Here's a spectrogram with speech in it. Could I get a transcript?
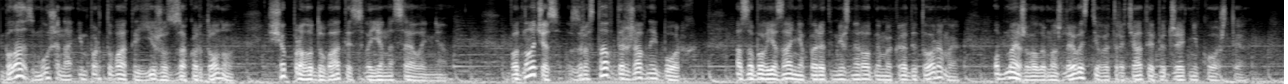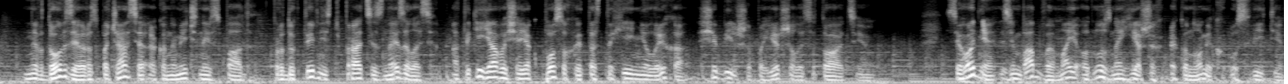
була змушена імпортувати їжу з-за кордону, щоб прогодувати своє населення. Водночас зростав державний борг, а зобов'язання перед міжнародними кредиторами обмежували можливості витрачати бюджетні кошти. Невдовзі розпочався економічний спад, продуктивність праці знизилась, а такі явища, як посухи та стихійні лиха, ще більше погіршили ситуацію. Сьогодні Зімбабве має одну з найгірших економік у світі.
